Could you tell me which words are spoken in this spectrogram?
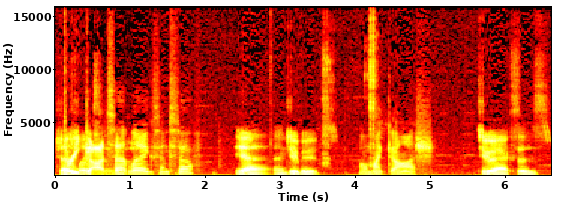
chest Three plates, Godset legs and stuff? Yeah, and two boots, Oh my gosh. two axes.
